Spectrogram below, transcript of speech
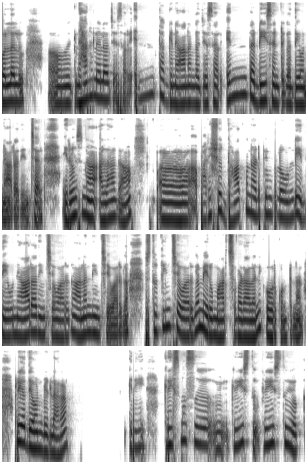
గొల్లలు? జ్ఞానులు ఎలా చేశారు? ఎంత జ్ఞానంగా చేశారు? ఎంత డీసెంట్గా దేవుణ్ణి ఆరాధించారు? ఈ రోజున అలాగా పరిశుద్ధాత్మ నడిపింపులో ఉండి దేవుణ్ణి ఆరాధించేవారుగా ఆనందించేవారుగా స్థుతించేవారుగా మీరు మార్చబడాలని కోరుకుంటున్నాను. ప్రియ దేవుని బిడ్లారా క్రీ క్రిస్మస్ క్రీస్తు క్రీస్తు యొక్క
